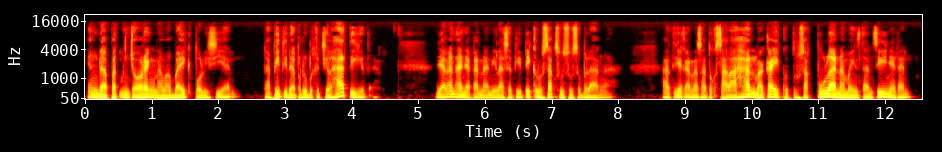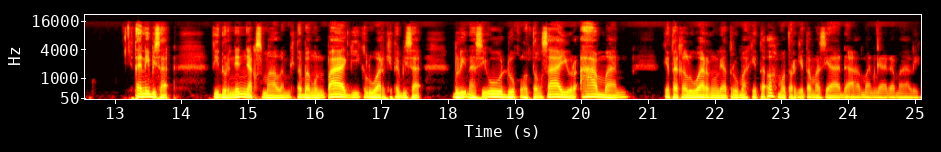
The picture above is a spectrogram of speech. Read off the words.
yang dapat mencoreng nama baik kepolisian. Tapi tidak perlu berkecil hati kita. Jangan hanya karena nilai setitik rusak susu sebelanga. Artinya karena satu kesalahan maka ikut rusak pula nama instansinya kan. Kita ini bisa tidur nyenyak semalam, kita bangun pagi, keluar kita bisa beli nasi uduk, lontong sayur, aman. Kita keluar ngeliat rumah kita, oh motor kita masih ada, aman, gak ada maling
